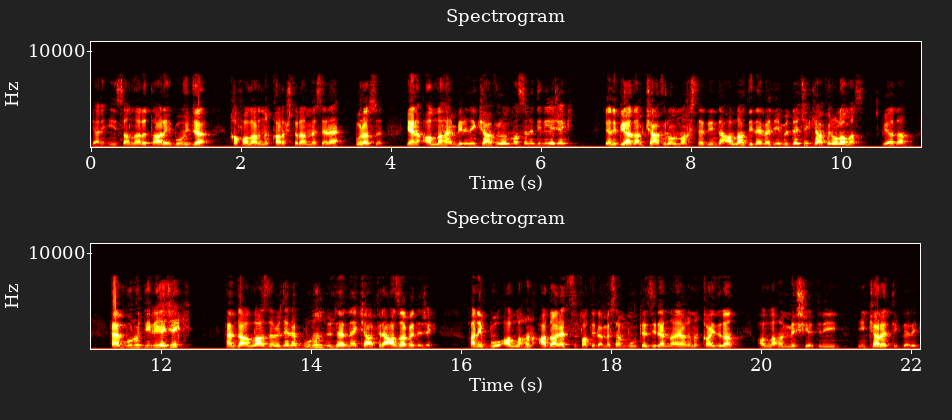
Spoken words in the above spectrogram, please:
Yani insanları tarih boyunca kafalarını karıştıran mesele burası. Yani Allah hem birinin kafir olmasını dileyecek. Yani bir adam kafir olmak istediğinde Allah dilemediği müddetçe kafir olamaz bir adam. Hem bunu dileyecek hem de Allah azze ve celle bunun üzerine kafire azap edecek. Hani bu Allah'ın adalet sıfatıyla mesela mutezilerin ayağını kaydıran, Allah'ın meşiyetini inkar ettikleri,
